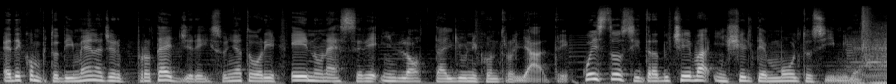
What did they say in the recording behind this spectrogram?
ed è compito dei manager proteggere i sognatori e non essere in lotta gli uni contro gli altri. Questo si traduceva in scelte molto simili.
